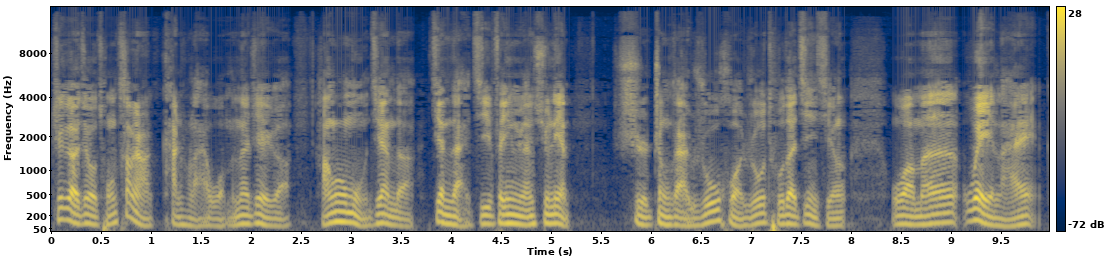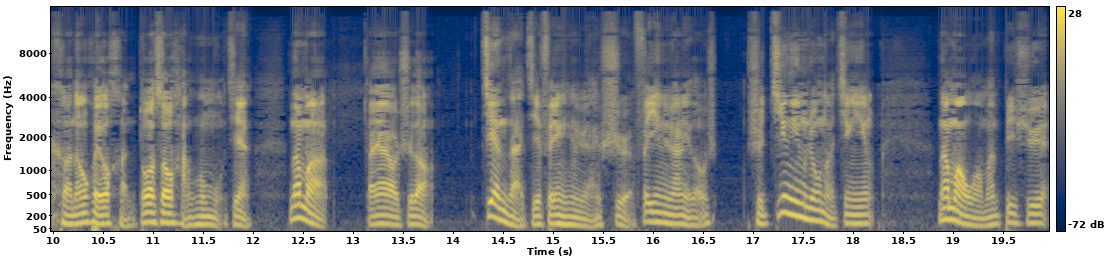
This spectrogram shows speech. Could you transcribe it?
这个就从侧面看出来，我们的这个航空母舰的舰载机飞行员训练是正在如火如荼的进行。我们未来可能会有很多艘航空母舰，那么大家要知道，舰载机飞行员是飞行员里头是是精英中的精英。那么我们必须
